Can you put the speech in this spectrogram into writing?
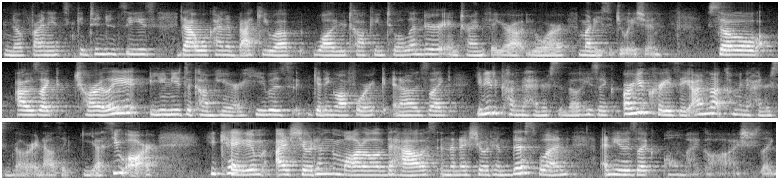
you know, financing contingencies that will kind of back you up while you're talking to a lender and trying to figure out your money situation. So I was like, Charlie, you need to come here. He was getting off work and I was like, you need to come to Hendersonville. He's like, are you crazy? I'm not coming to Hendersonville right now. I was like, yes, you are. He came, I showed him the model of the house and then I showed him this one and he was like, oh my gosh, like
